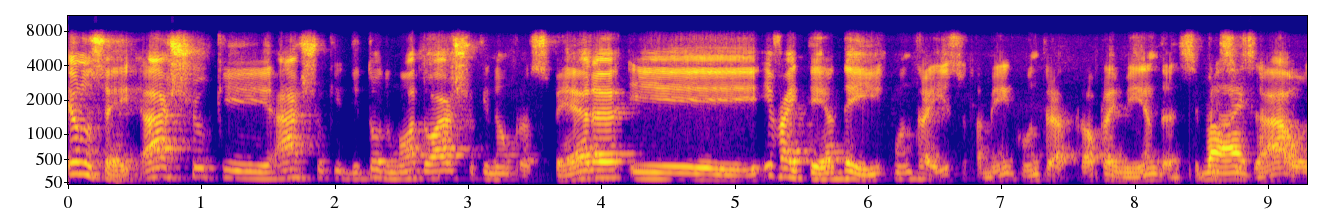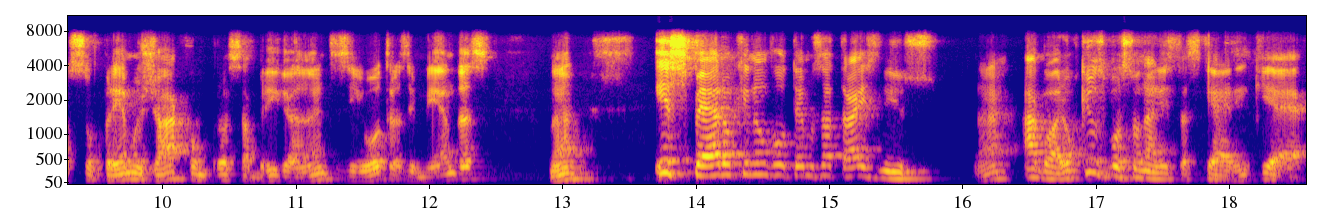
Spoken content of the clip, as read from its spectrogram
eu não sei, acho que, acho que de todo modo, acho que não prospera e, e vai ter ADI contra isso também, contra a própria emenda, se vai. precisar. O Supremo já comprou essa briga antes em outras emendas, né? Espero que não voltemos atrás nisso. Né? Agora, o que os bolsonaristas querem, que é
